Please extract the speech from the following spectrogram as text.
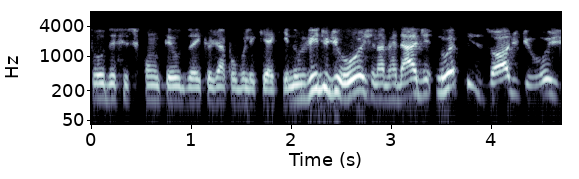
todos esses conteúdos aí que eu já publiquei aqui. No vídeo de hoje, na verdade, no episódio de hoje,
